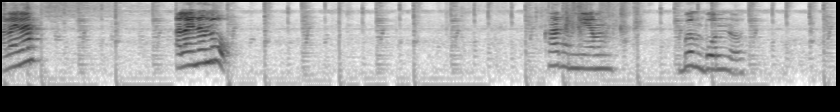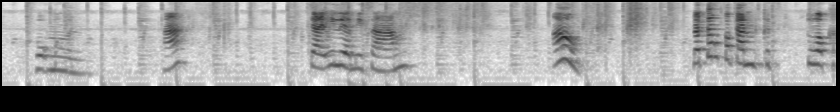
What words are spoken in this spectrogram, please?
อะไรนะ อะไรนะลูก ค่าธรรมเนียมเบื้องบนเหรอหกหมื่นฮะจ่ายอีเหลี่ยมอีกสาม นตัวค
